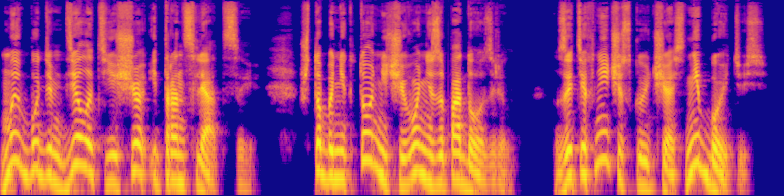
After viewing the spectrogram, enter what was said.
мы будем делать еще и трансляции, чтобы никто ничего не заподозрил. За техническую часть не бойтесь,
